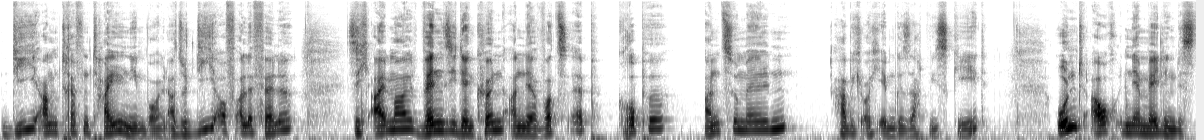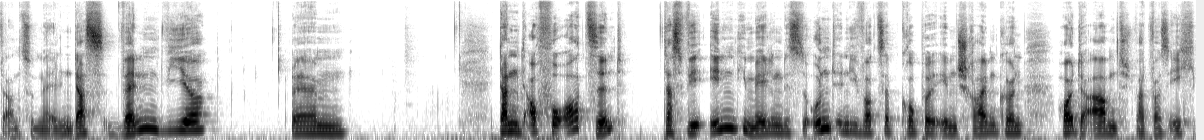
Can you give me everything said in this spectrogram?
die am Treffen teilnehmen wollen, also die auf alle Fälle, sich einmal, wenn sie denn können, an der WhatsApp-Gruppe anzumelden. Habe ich euch eben gesagt, wie es geht. Und auch in der Mailingliste anzumelden, dass wenn wir ähm, dann auch vor Ort sind, dass wir in die Mailingliste und in die WhatsApp-Gruppe eben schreiben können, heute Abend, was weiß ich,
